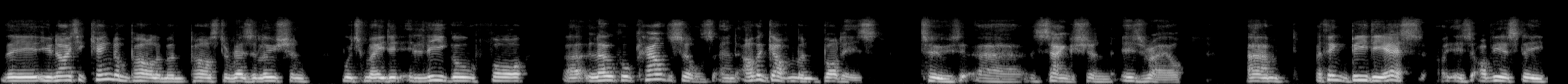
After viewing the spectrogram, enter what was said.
the United Kingdom Parliament passed a resolution which made it illegal for uh, local councils and other government bodies to uh, sanction Israel. Um, I think BDS is obviously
